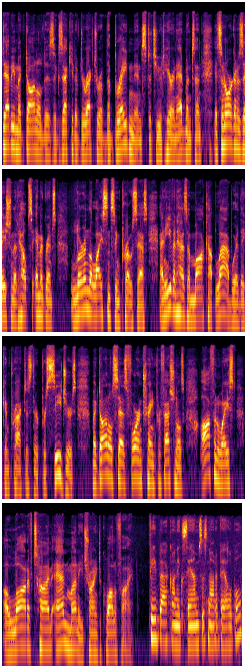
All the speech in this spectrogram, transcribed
Debbie McDonald is executive director of the Bredin Institute here in Edmonton. It's an organization that helps immigrants learn the licensing process, and even has a mock up lab where they can practice their procedures. McDonald says foreign trained professionals often waste a lot of time and money trying to qualify. Feedback on exams is not available.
